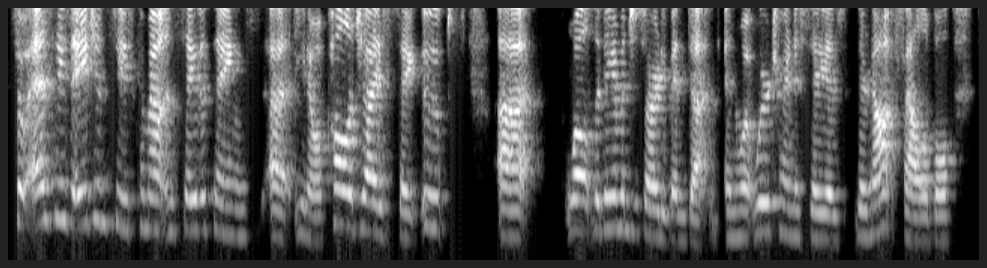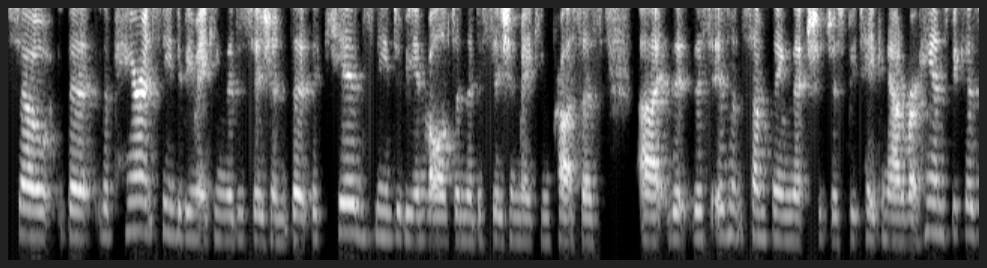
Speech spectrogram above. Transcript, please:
So as these agencies come out and say the things, uh, you know, apologize, say oops, uh, well the damage has already been done and what we're trying to say is they're not fallible. So the the parents need to be making the decision that the kids need to be involved in the decision making process. Uh, th- this isn't something that should just be taken out of our hands because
